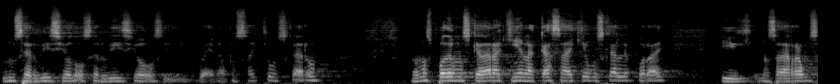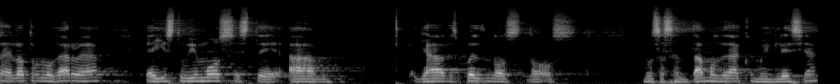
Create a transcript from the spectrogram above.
un servicio, dos servicios y bueno, pues hay que buscarlo. No nos podemos quedar aquí en la casa, hay que buscarle por ahí. Y nos agarramos al otro lugar, ¿verdad? Y ahí estuvimos, este, ya después nos, nos, nos asentamos, ¿verdad? Como iglesia.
